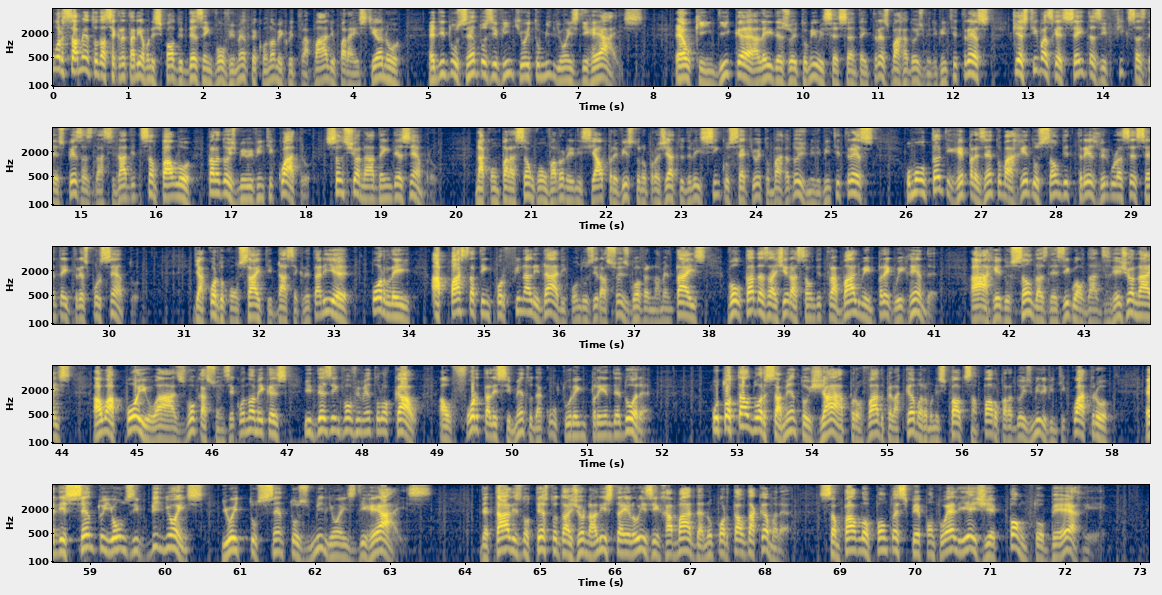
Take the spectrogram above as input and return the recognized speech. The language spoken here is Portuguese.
O orçamento da Secretaria Municipal de Desenvolvimento Econômico e Trabalho para este ano é de 228 milhões de reais. É o que indica a Lei 18.063-2023, que estima as receitas e fixas despesas da cidade de São Paulo para 2024, sancionada em dezembro. Na comparação com o valor inicial previsto no projeto de Lei 578-2023, o montante representa uma redução de 3,63%. De acordo com o site da Secretaria, por lei, a pasta tem por finalidade conduzir ações governamentais voltadas à geração de trabalho, emprego e renda, à redução das desigualdades regionais, ao apoio às vocações econômicas e desenvolvimento local, ao fortalecimento da cultura empreendedora o total do orçamento já aprovado pela Câmara Municipal de São Paulo para 2024 é de 111 bilhões e 800 milhões de reais. Detalhes no texto da jornalista Heloíse Ramada no portal da Câmara, sãopaulo.sp.leg.br.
